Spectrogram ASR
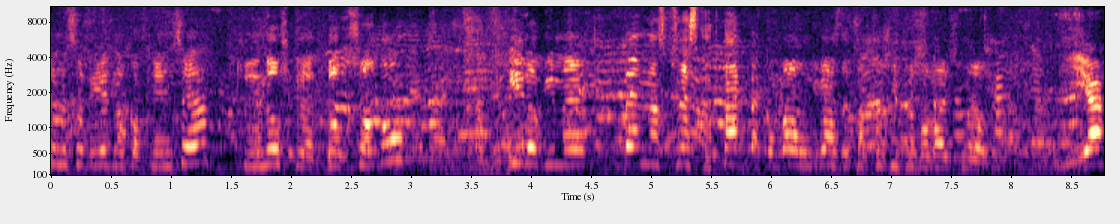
Łączymy sobie jedno kopnięcie, czyli nóżkę do przodu i robimy ten nasz przeskok, tak? Taką małą gwiazdę, co wcześniej próbowaliśmy robić. Ja?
